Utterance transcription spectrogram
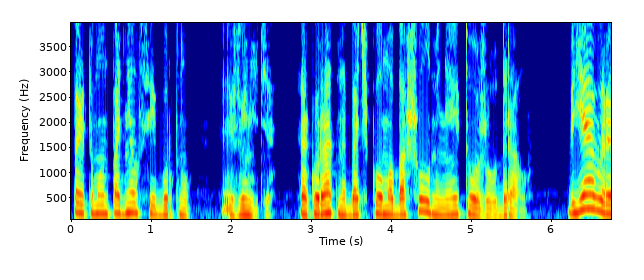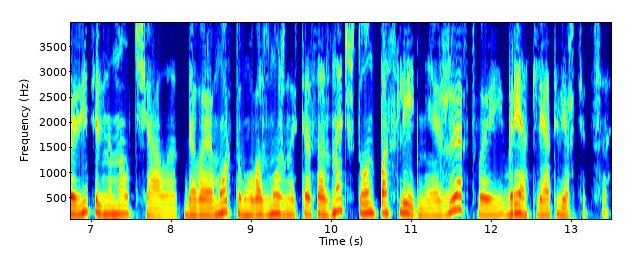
Поэтому он поднялся и буркнул. «Извините». Аккуратно бочком обошел меня и тоже удрал. Я выразительно молчала, давая Мортому возможность осознать, что он последняя жертва и вряд ли отвертится.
